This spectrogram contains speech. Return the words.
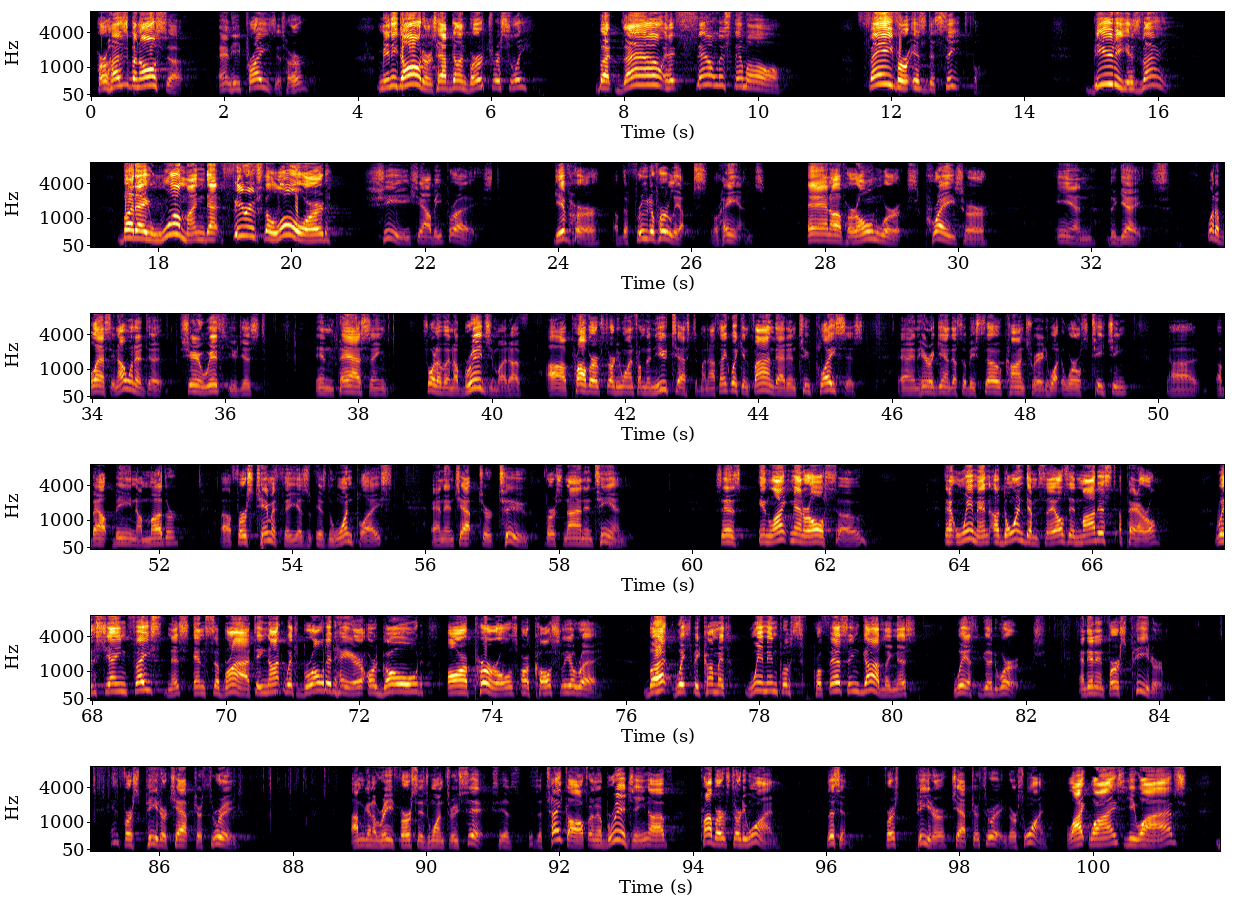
Her husband also, and he praises her. Many daughters have done virtuously but thou excellest them all. Favor is deceitful, beauty is vain. But a woman that feareth the Lord, she shall be praised. Give her of the fruit of her lips or hands, and of her own works, praise her in the gates. What a blessing. I wanted to share with you just in passing sort of an abridgment of uh, Proverbs 31 from the New Testament. I think we can find that in two places. And here again, this will be so contrary to what the world's teaching uh, about being a mother. Uh, 1 Timothy is, is the one place, and then chapter 2, verse 9 and 10 says, In like manner also, that women adorn themselves in modest apparel with shamefacedness and sobriety, not with broided hair or gold or pearls or costly array, but which becometh women professing godliness with good works. And then in 1 Peter, in 1 Peter chapter 3, I'm going to read verses 1 through 6. It's, it's a takeoff and a bridging of Proverbs 31. Listen, 1 Peter chapter 3, verse 1. Likewise, ye wives,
